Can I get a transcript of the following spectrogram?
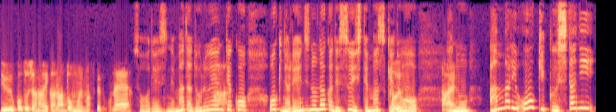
いうことじゃないかなと思いますけどもね。そうですね。まだドル円ってこう、はい、大きなレンジの中で推移してますけど、はい、あの、あんまり大きく下に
